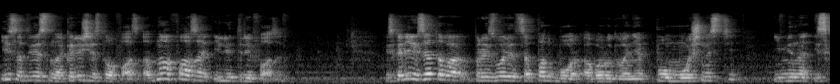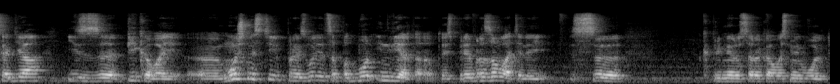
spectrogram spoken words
и, соответственно, количество фаз. Одна фаза или три фазы. Исходя из этого производится подбор оборудования по мощности. Именно исходя из пиковой э, мощности производится подбор инверторов, то есть преобразователей с, к примеру, 48 вольт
